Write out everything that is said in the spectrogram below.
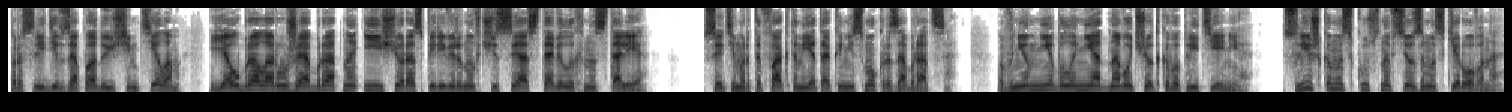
Проследив за падающим телом, я убрал оружие обратно и еще раз перевернув часы, оставил их на столе. С этим артефактом я так и не смог разобраться. В нем не было ни одного четкого плетения. Слишком искусно все замаскировано.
